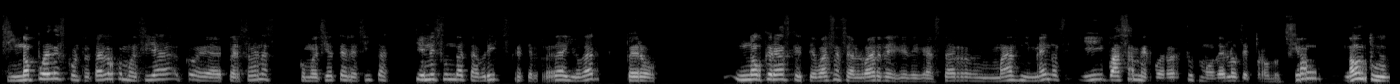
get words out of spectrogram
si no puedes contratarlo, como decía eh, personas, como decía Teresita, tienes un Databricks que te puede ayudar, pero no creas que te vas a salvar de, gastar más ni menos y vas a mejorar tus modelos de producción, ¿no? Tu,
